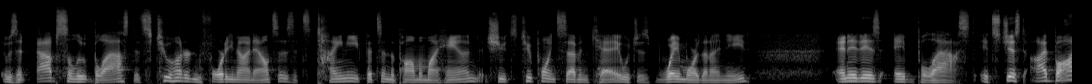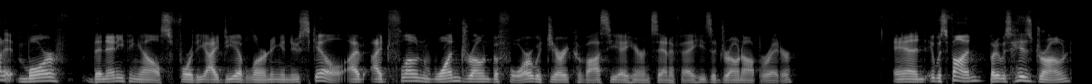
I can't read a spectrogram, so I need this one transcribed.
It was an absolute blast. It's 249 ounces. It's tiny, fits in the palm of my hand. It shoots 2.7K, which is way more than I need. And it is a blast. It's just, I bought it more than anything else for the idea of learning a new skill. i would flown one drone before with Jerry Cavassier here in Santa Fe. He's a drone operator. And it was fun, but it was his drone.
